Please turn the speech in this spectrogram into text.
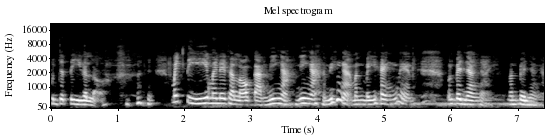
คุณจะตีกันเหรอ ไม่ตีไม่ได้ทะเลาะกันนี่ไงนี่ไงนี่ไงมันไปแฮงแมนมันเป็นยังไง มันเป็นยังไง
